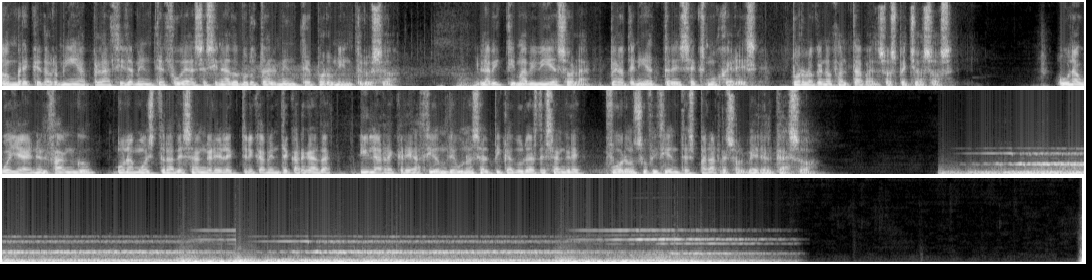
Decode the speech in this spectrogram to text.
Un hombre que dormía plácidamente fue asesinado brutalmente por un intruso. La víctima vivía sola, pero tenía tres exmujeres, por lo que no faltaban sospechosos. Una huella en el fango, una muestra de sangre eléctricamente cargada y la recreación de unas salpicaduras de sangre fueron suficientes para resolver el caso.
